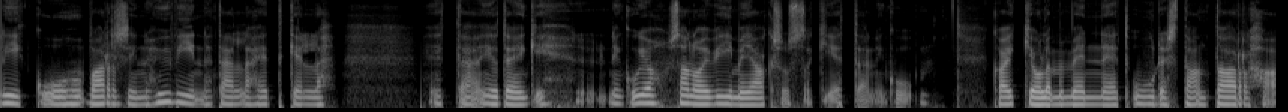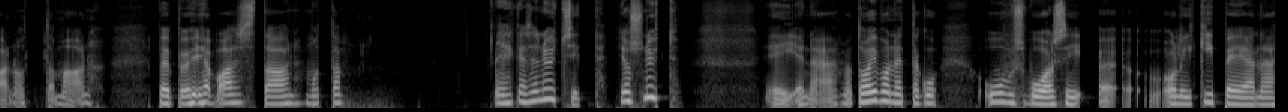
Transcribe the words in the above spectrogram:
liikkuu varsin hyvin tällä hetkellä, että jotenkin, niin kuin jo sanoin viime jaksossakin, että niin kuin kaikki olemme menneet uudestaan tarhaan ottamaan pöpöjä vastaan, mutta ehkä se nyt sitten, jos nyt ei enää. Mä toivon, että kun uusi vuosi ö, oli kipeänä,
